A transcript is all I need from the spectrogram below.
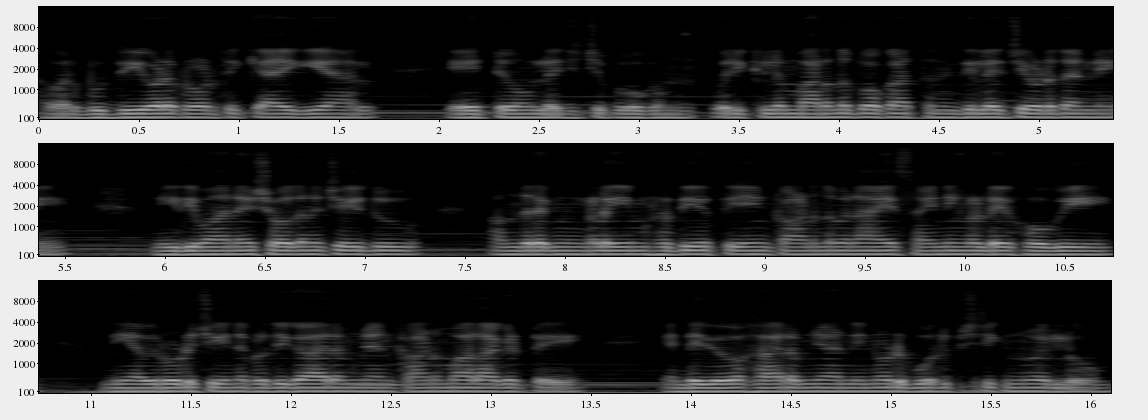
അവർ ബുദ്ധിയോടെ പ്രവർത്തിക്കായകയാൽ ഏറ്റവും ലജിച്ചു പോകും. ഒരിക്കലും മറന്നു പോകാത്ത നിധിലജ്ജയോടെ തന്നെ നീതിമാനെ ശോധന ചെയ്തു. അന്തരംഗങ്ങളെയും ഹൃദയത്തെയും കാണുന്നവനായ സൈന്യങ്ങളുടെ ഹോവി നീ അവരോട് ചെയ്യുന്ന പ്രതികാരം ഞാൻ കാണുമാറാകട്ടെ. എന്റെ വ്യവഹാരം ഞാൻ നിന്നോട് ബോധിപ്പിച്ചിരിക്കുന്നുവല്ലോ.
